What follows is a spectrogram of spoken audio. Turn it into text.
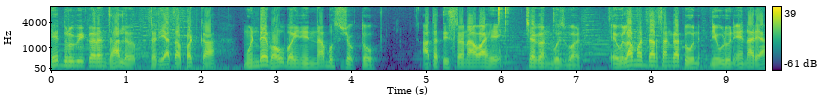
हे ध्रुवीकरण झालं तर याचा फटका मुंडे भाऊ बहिणींना बसू शकतो. आता तिसरं नाव आहे छगन भुजबळ. येवला मतदारसंघातून निवडून येणाऱ्या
